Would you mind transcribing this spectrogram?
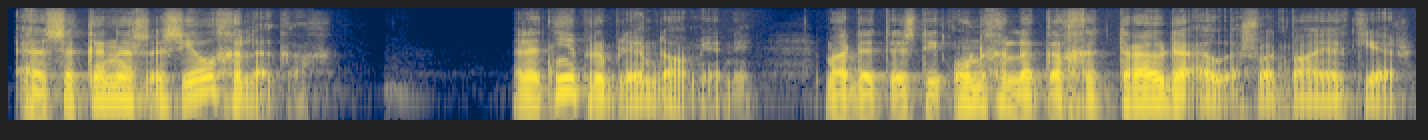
as se kinders is heel gelukkig. Hulle het nie 'n probleem daarmee nie, maar dit is die ongelukkig getroude ouers wat baie keer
